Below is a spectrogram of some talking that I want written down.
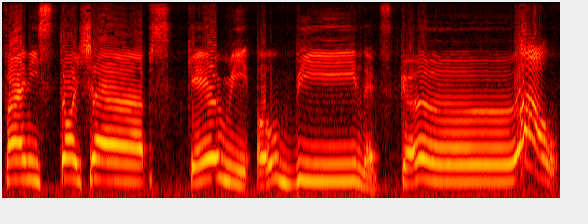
Funny's Toy Shop! Scary Obby! Let's go! Wow!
